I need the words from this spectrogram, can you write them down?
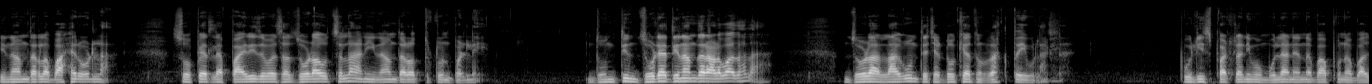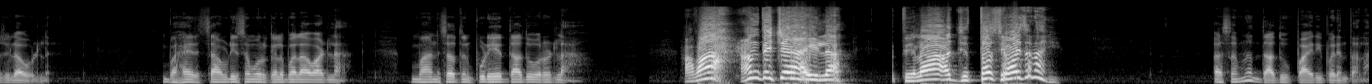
इनामदाराला बाहेर ओढला. सोप्यातल्या पायरीजवळचा जोडा उचलला आणि इनामदारावर तुटून पडले. दोन तीन जोड्यात इनामदार आडवा झाला. जोडा लागून त्याच्या डोक्यातून रक्त येऊ लागलं. पोलीस पाटलांनी व मुलाण्यानं बापूंना बाजूला ओढलं. बाहेर चावडीसमोर गलबला वाढला. माणसातून पुढे दादू ओरडला. आबा आण त्याच्या आईला. त्याला जित्ता ठेवायचं नाही. असं म्हणत दादू पायरीपर्यंत आला.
